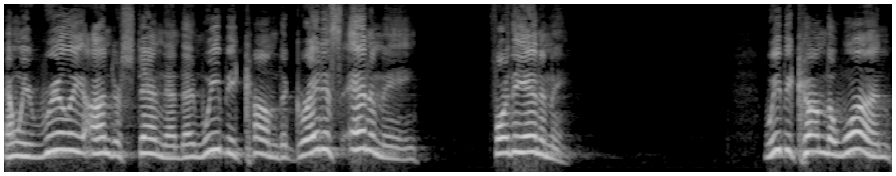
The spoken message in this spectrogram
and we really understand that, then we become the greatest enemy for the enemy. We become the one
